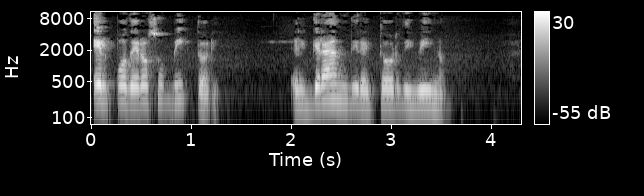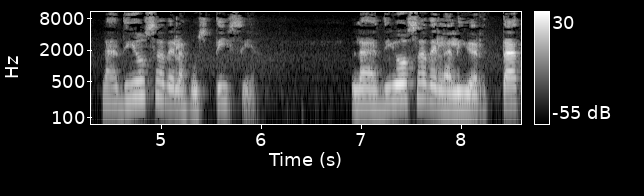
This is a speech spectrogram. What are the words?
el poderoso Victory, el gran director divino, la diosa de la justicia, la diosa de la libertad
